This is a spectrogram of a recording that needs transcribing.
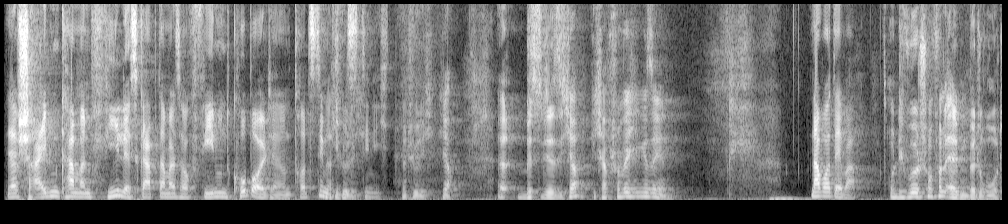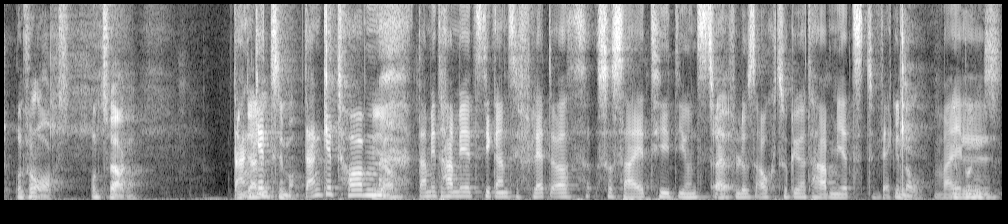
Ja, schreiben kann man viel. Es gab damals auch Feen und Kobolde und trotzdem gibt es die nicht. Natürlich, ja. Äh, bist du dir sicher? Ich habe schon welche gesehen. Na, whatever. Und ich wurde schon von Elben bedroht und von Orks und Zwergen. Danke, danke Torben. Ja. Damit haben wir jetzt die ganze Flat Earth Society, die uns äh, zweifellos äh, auch zugehört haben, jetzt weg. Genau. Weil Übrigens,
